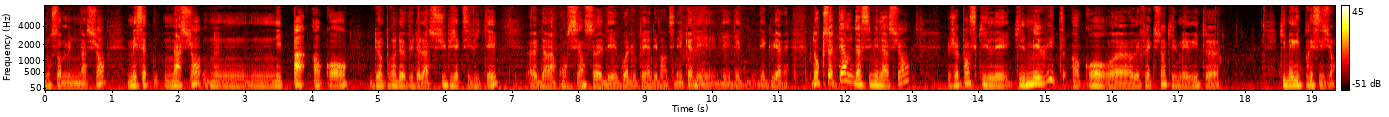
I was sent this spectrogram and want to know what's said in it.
nous sommes une nation, mais cette nation ne- n'est pas encore, d'un point de vue de la subjectivité, euh, dans la conscience des Guadeloupéens, des Martiniquais, des, Guyanais. Donc ce terme d'assimilation, je pense qu'il mérite encore euh, réflexion, qu'il mérite, euh, mérite précision.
